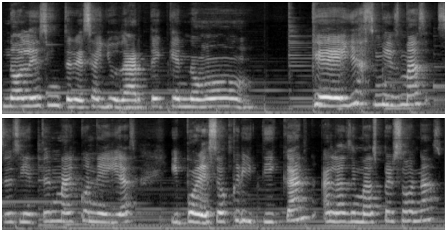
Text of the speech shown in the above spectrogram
no les interesa ayudarte, que no, que ellas mismas se sienten mal con ellas y por eso critican a las demás personas,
